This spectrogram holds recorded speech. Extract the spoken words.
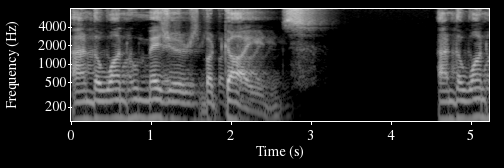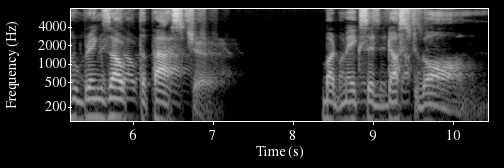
and the one who measures but guides, and the one who brings out the pasture but makes it dust gone.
